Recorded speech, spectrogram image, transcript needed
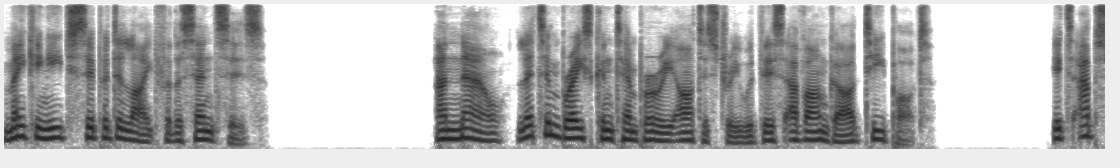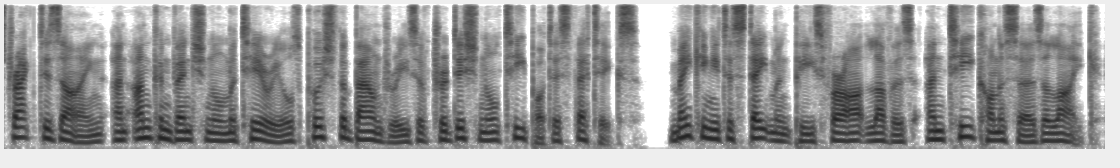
making each sip a delight for the senses. And now, let's embrace contemporary artistry with this avant garde teapot. Its abstract design and unconventional materials push the boundaries of traditional teapot aesthetics, making it a statement piece for art lovers and tea connoisseurs alike.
